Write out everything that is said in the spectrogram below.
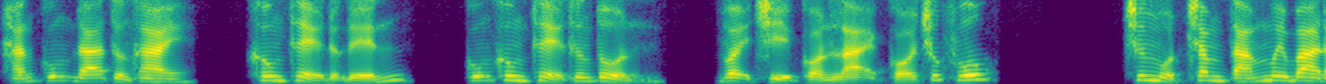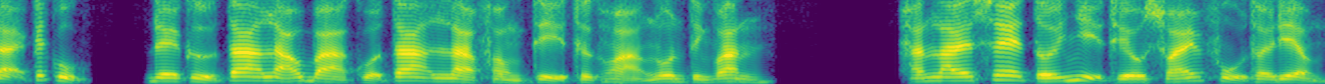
hắn cũng đã tưởng khai, không thể được đến, cũng không thể thương tổn, vậy chỉ còn lại có chúc phúc. chương 183 đại kết cục, đề cử ta lão bà của ta là phòng tỷ thực hỏa ngôn tình văn. Hắn lái xe tới nhị thiếu soái phủ thời điểm,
